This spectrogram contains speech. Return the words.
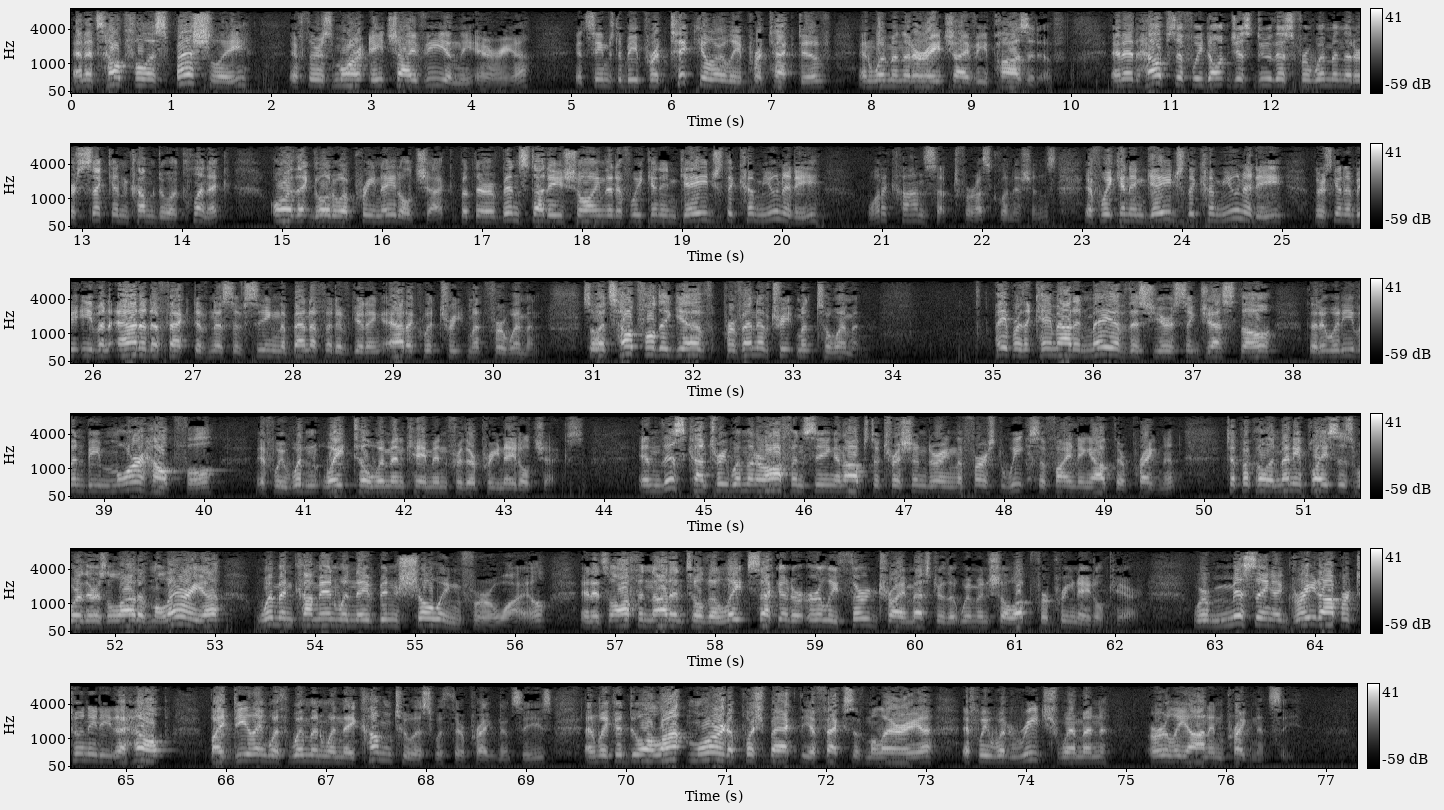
And it's helpful especially if there's more HIV in the area. It seems to be particularly protective in women that are HIV positive. And it helps if we don't just do this for women that are sick and come to a clinic or that go to a prenatal check, but there have been studies showing that if we can engage the community what a concept for us clinicians. If we can engage the community, there's going to be even added effectiveness of seeing the benefit of getting adequate treatment for women. So it's helpful to give preventive treatment to women. A paper that came out in May of this year suggests, though, that it would even be more helpful if we wouldn't wait till women came in for their prenatal checks. In this country, women are often seeing an obstetrician during the first weeks of finding out they're pregnant typical in many places where there's a lot of malaria, women come in when they've been showing for a while, and it's often not until the late second or early third trimester that women show up for prenatal care. We're missing a great opportunity to help by dealing with women when they come to us with their pregnancies, and we could do a lot more to push back the effects of malaria if we would reach women early on in pregnancy.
